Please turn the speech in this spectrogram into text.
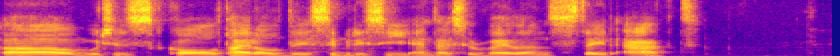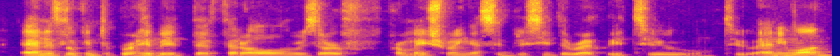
uh, which is called titled the CBDC Anti-Surveillance State Act, and is looking to prohibit the Federal Reserve from issuing a CBDC directly to to anyone.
